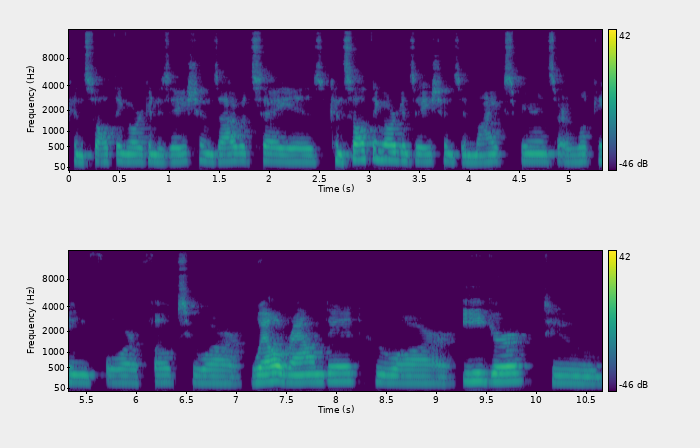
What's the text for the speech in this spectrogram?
consulting organizations, I would say, is consulting organizations, in my experience, are looking for folks who are well rounded, who are eager to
